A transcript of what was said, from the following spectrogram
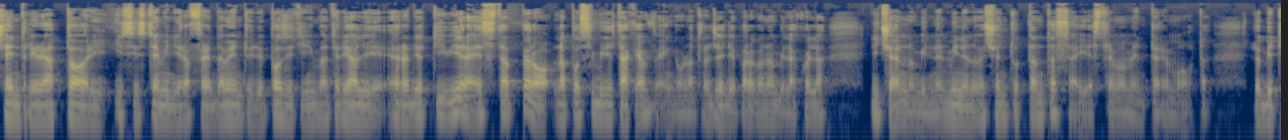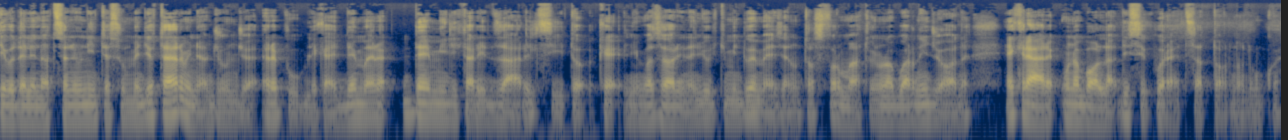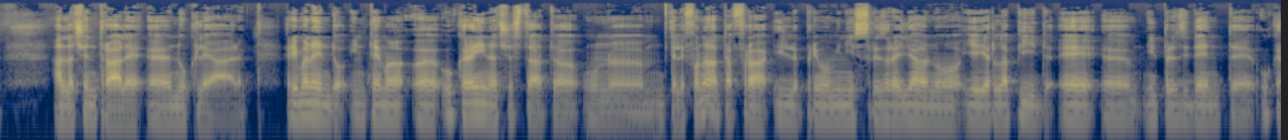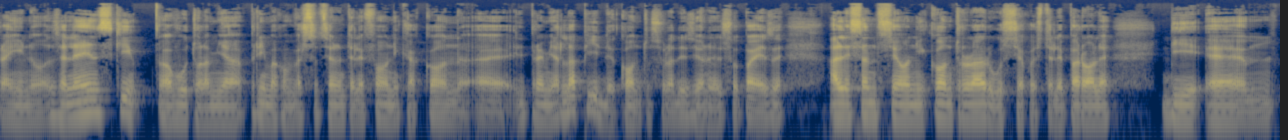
centri reattori, i sistemi di raffreddamento i depositi di materiali radioattivi resta, però la possibilità che avvenga una tragedia paragonabile a quella di Chernobyl nel 1986 è estremamente remota. L'obiettivo delle Nazioni Unite sul medio termine, aggiunge Repubblica, è demer- demilitarizzare il sito che gli invasori negli ultimi due mesi hanno trasformato in una guarnigione e creare una bolla di sicurezza attorno dunque alla centrale eh, nucleare. Rimanendo in tema uh, Ucraina c'è stata una um, telefonata fra il primo ministro israeliano Yair Lapid e uh, il presidente ucraino Zelensky. Ho avuto la mia prima conversazione telefonica con uh, il premier Lapid, conto sull'adesione del suo paese alle sanzioni contro la Russia, queste le parole di... Um,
